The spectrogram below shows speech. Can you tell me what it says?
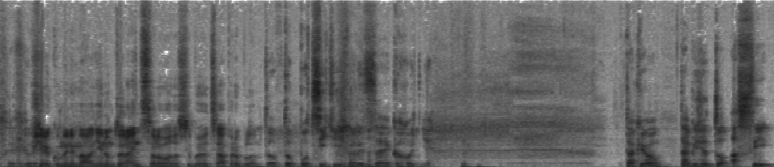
už jako minimálně jenom to nainstalovat, asi bude docela problém. to, to pocítíš velice jako hodně. tak jo, takže to asi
